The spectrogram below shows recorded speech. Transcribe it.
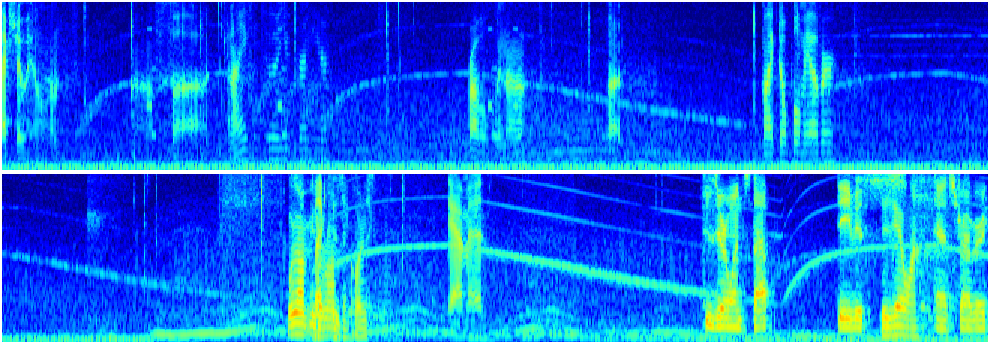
Actually, wait, hold on. Oh, fuck. Can I even do a U-turn here? Probably not. But... Mike, don't pull me over. What do you want me Mike to run? cruising quarters. Damn it. 201, stop. Davis 201. at Strawberry.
